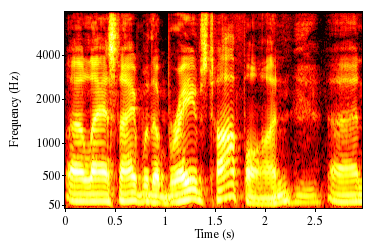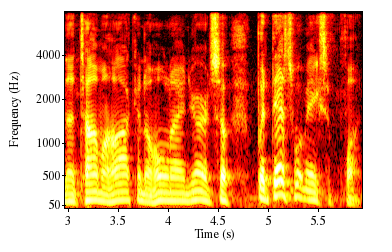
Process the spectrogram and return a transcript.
uh, last night with a Braves top on mm-hmm. uh, and a tomahawk and the whole nine yards. So, but that's what makes it fun.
